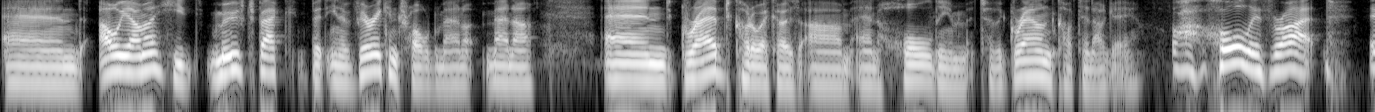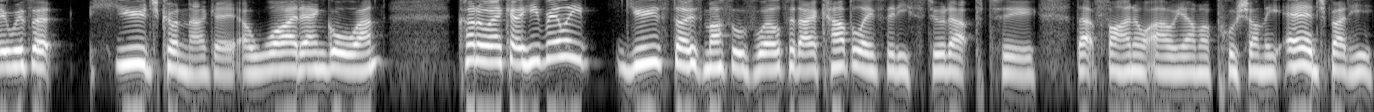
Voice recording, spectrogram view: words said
and Aoiyama, he moved back, but in a very controlled manner, manner and grabbed Kotoeko's arm and hauled him to the ground, Kotenage. Oh, Hall is right. It was a huge konage, a wide angle one. Kotoeko, he really used those muscles well today. I can't believe that he stood up to that final Aoiyama push on the edge, but he,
